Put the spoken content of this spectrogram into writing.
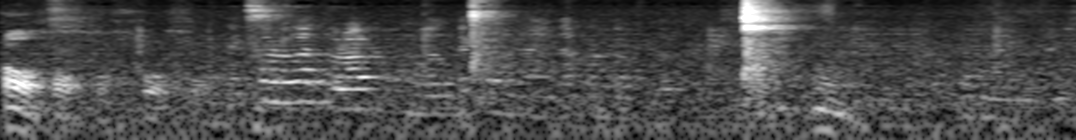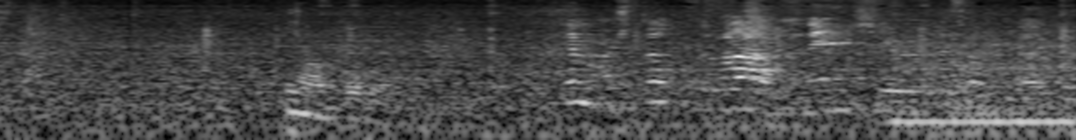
ほうほうほうほうほでこれはトラックもでこない長かったとう。うん。思いましたなるほどでも一つは練習不足だと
